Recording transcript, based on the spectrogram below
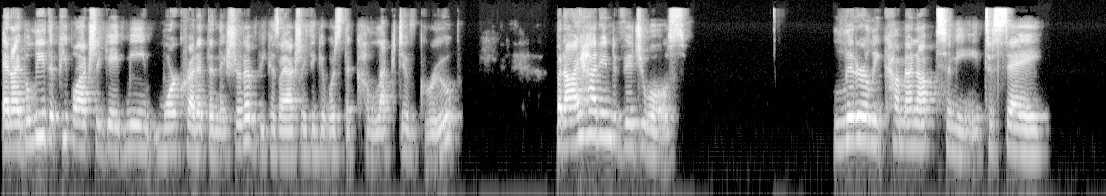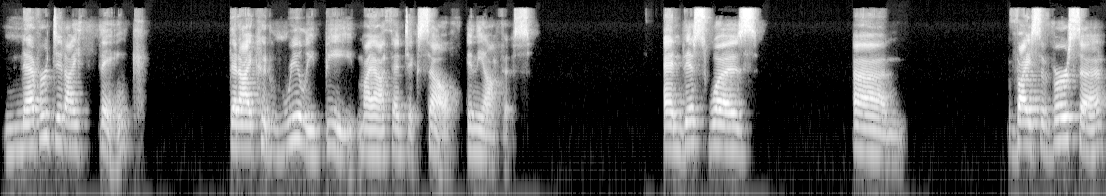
and I believe that people actually gave me more credit than they should have because I actually think it was the collective group. But I had individuals literally coming up to me to say, Never did I think that I could really be my authentic self in the office. And this was um, vice versa,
